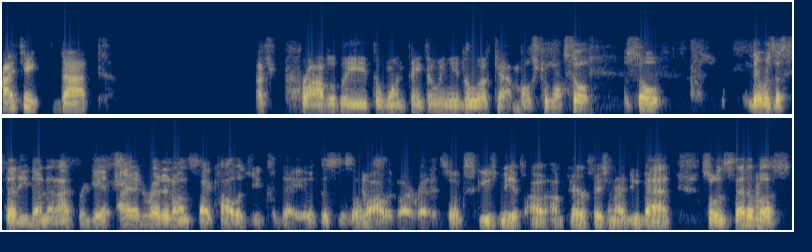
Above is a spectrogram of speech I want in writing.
I think that that's probably the one thing that we need to look at most of all. So, so there was a study done, and I forget, I had read it on psychology today. This is a while ago I read it, so excuse me if I'm paraphrasing or I do bad. So instead of us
